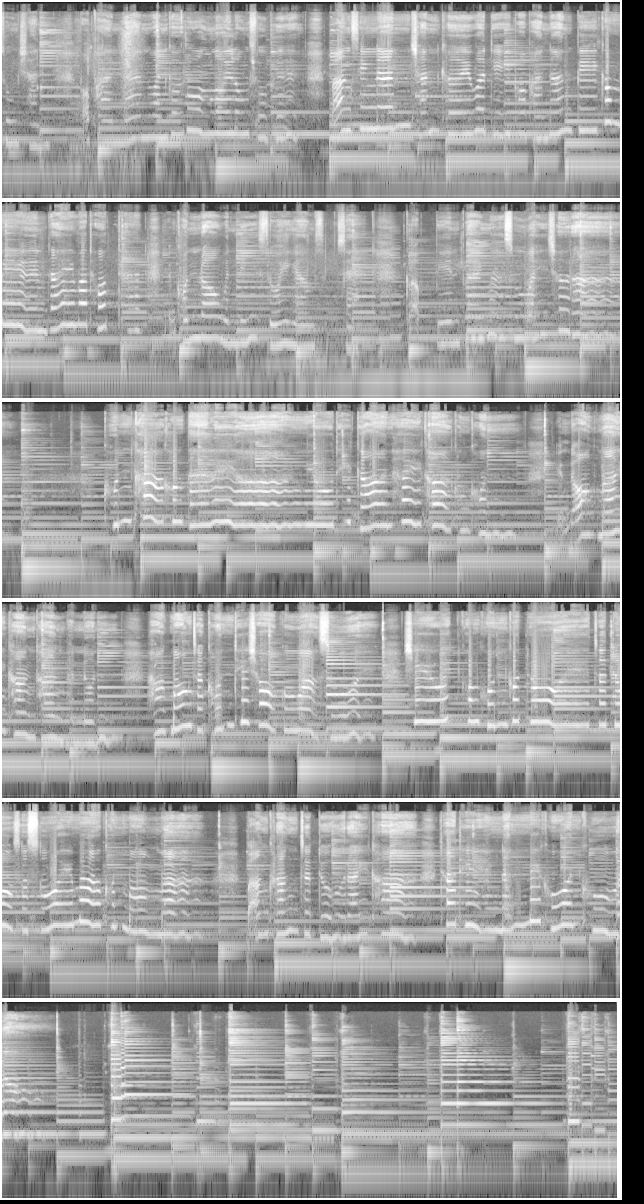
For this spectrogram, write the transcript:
สูงชัน พอผ่านนานวันก็ร่วงลอยลงสู่พื้น บางสิ่งนั้นฉันเคยว่าดี พอผ่านนานปีก็มีอื่นใดมาทดแทนอย่างคนเราวันนี้สวยงามสุดแสนกลับเปลี่ยนแปลงมื่อสวยชรา คุณค่าของแต่ คนที่ชอบก็ว่าสวย ชีวิตของคุณก็ด้วย จะดูสดสวยเมื่อคนมองมา บางครั้งจะดูไร้ค่า ถ้าที่แห่งนั้นไม่ควรคู่เราคุ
